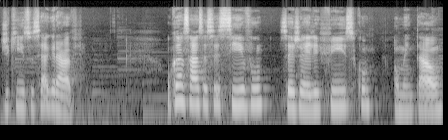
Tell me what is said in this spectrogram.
de que isso se agrave. O cansaço excessivo, seja ele físico, ou mental,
